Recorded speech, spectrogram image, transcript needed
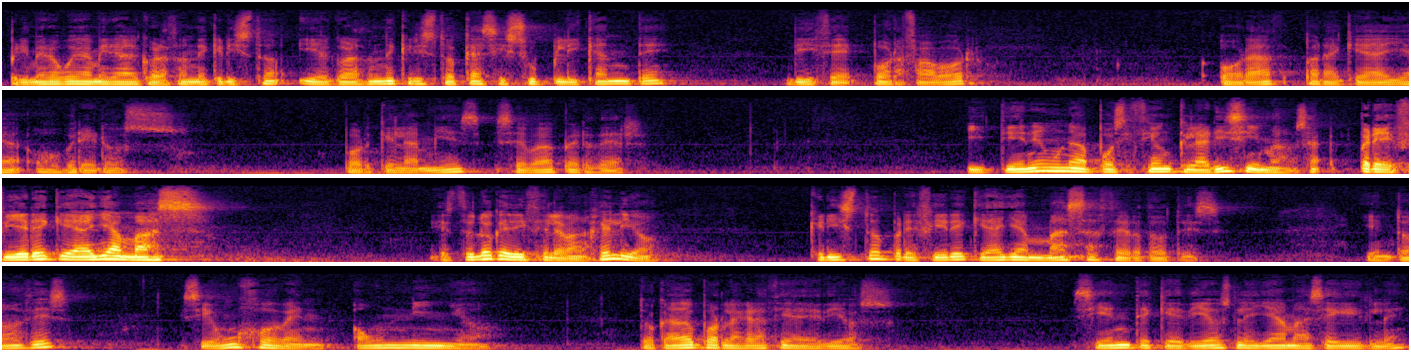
primero voy a mirar el corazón de Cristo, y el corazón de Cristo casi suplicante dice, por favor, orad para que haya obreros porque la mies se va a perder. Y tiene una posición clarísima, o sea, prefiere que haya más. Esto es lo que dice el Evangelio. Cristo prefiere que haya más sacerdotes. Y entonces, si un joven o un niño, tocado por la gracia de Dios, siente que Dios le llama a seguirle,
